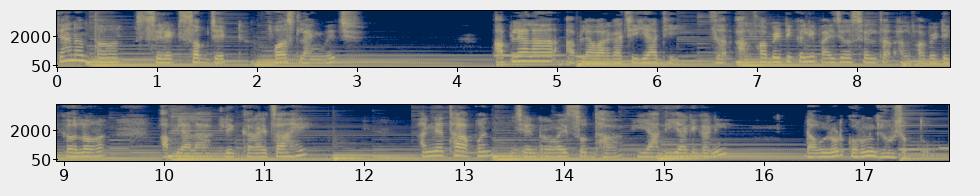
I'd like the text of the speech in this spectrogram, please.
त्यानंतर सिलेक्ट सब्जेक्ट फर्स्ट लँग्वेज आपल्याला आपल्या वर्गाची यादी जर अल्फाबेटिकली पाहिजे असेल तर अल्फाबेटिकलवर आपल्याला क्लिक करायचं आहे. अन्यथा आपण जेंडर वाईज सुद्धा यादी या ठिकाणी डाउनलोड करून घेऊ शकतो.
